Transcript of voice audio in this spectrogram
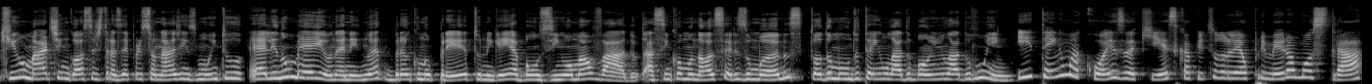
Que o Martin gosta de trazer personagens muito é, ali no meio, né? Não é branco no preto, ninguém é bonzinho ou malvado. Assim como nós, seres humanos, todo mundo tem um lado bom e um lado ruim. E tem uma coisa que esse capítulo é o primeiro a mostrar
